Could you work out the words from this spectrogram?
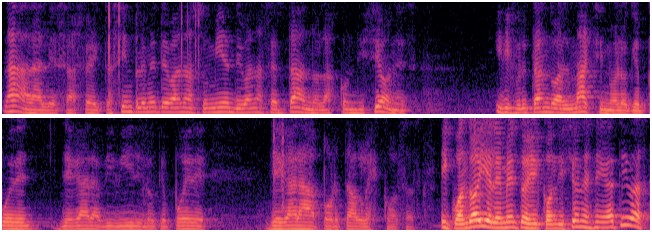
Nada les afecta, simplemente van asumiendo y van aceptando las condiciones y disfrutando al máximo lo que pueden llegar a vivir y lo que puede llegar a aportarles cosas. Y cuando hay elementos y condiciones negativas,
